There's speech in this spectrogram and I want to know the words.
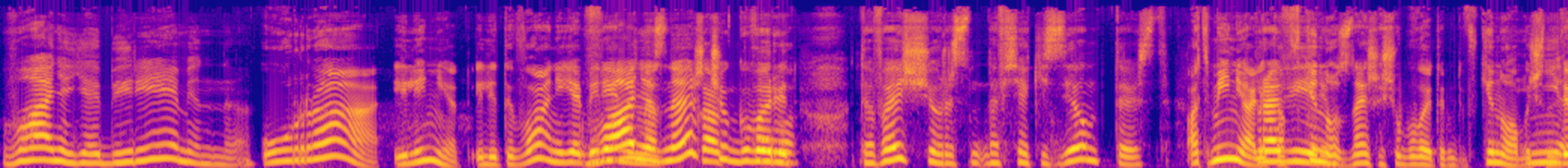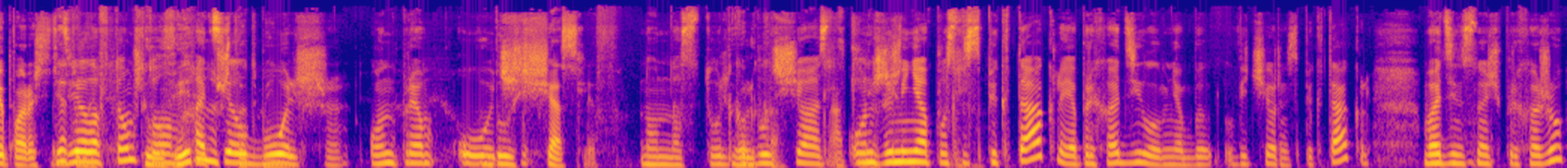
Ваня, я беременна. Ура! Или нет? Или ты, Ваня, я беременна. Ваня, знаешь, что Какого? говорит? Давай еще раз на всякий сделаем тест. Отменяли, как в Проверим. кино. Знаешь, еще бывает в кино обычно Нет, две пары сидят. Дело в том, «Ты что он уверена, хотел отменят?» больше. Он прям Был очень... счастлив. Но он настолько Только. был счастлив. Он же Отлично. меня после спектакля, я приходила, у меня был вечерний спектакль, в 11 ночи прихожу,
